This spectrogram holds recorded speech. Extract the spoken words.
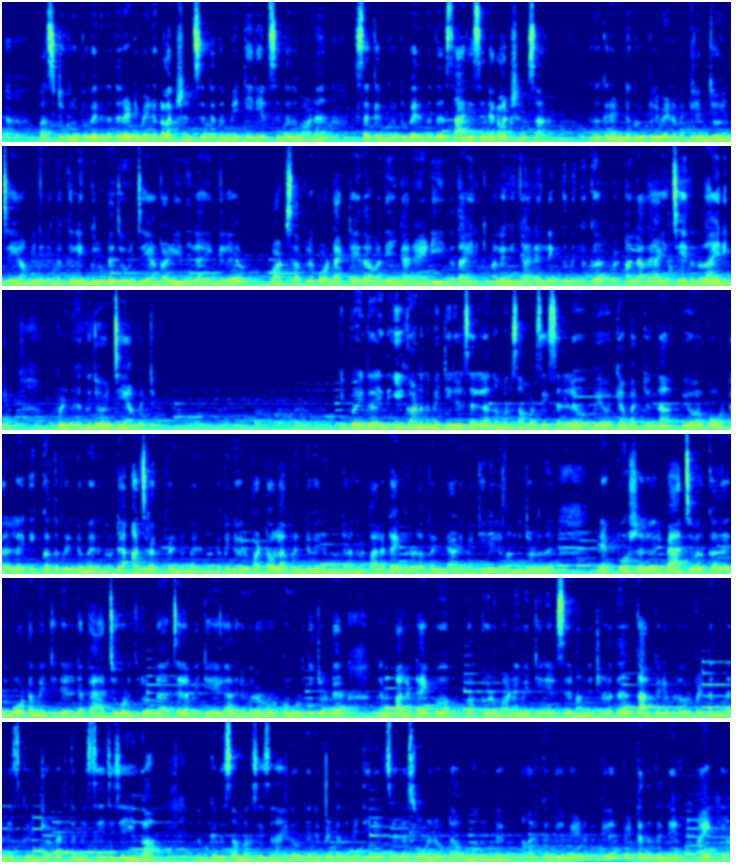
ഫസ്റ്റ് ഗ്രൂപ്പ് വരുന്നത് റെഡിമെയ്ഡ് കളക്ഷൻസിന്റെതും മെറ്റീരിയൽസിന്റെതുമാണ് സെക്കൻഡ് ഗ്രൂപ്പ് വരുന്നത് സാരീസിന്റെ കളക്ഷൻസാണ് നിങ്ങൾക്ക് രണ്ട് ഗ്രൂപ്പിൽ വേണമെങ്കിലും ജോയിൻ ചെയ്യാം. ഇനി നിങ്ങൾക്ക് ലിങ്കിലൂടെ ജോയിൻ ചെയ്യാൻ കഴിയുന്നില്ല എങ്കിൽ വാട്സാപ്പിൽ കോൺടാക്റ്റ് ചെയ്താൽ മതി. ഞാൻ ആഡ് ചെയ്യുന്നതായിരിക്കും. അല്ലെങ്കിൽ ഞാൻ ലിങ്ക് നിങ്ങൾക്ക് അല്ലാതെ അയച്ചു തരുന്നതായിരിക്കും. അപ്പോൾ നിങ്ങൾക്ക് ജോയിൻ ചെയ്യാൻ പറ്റും. ഇപ്പോൾ ഇത് ഈ കാണുന്ന മെറ്റീരിയൽസ് എല്ലാം നമ്മുടെ സമ്മർ സീസണിൽ ഉപയോഗിക്കാൻ പറ്റുന്ന പ്യുവർ കോട്ടണിൽ ഇക്കത്ത് പ്രിന്റും വരുന്നുണ്ട് അജ്രക് പ്രിന്റും വരുന്നുണ്ട്. പിന്നെ ഒരു പട്ടോല പ്രിന്റ് വരുന്നുണ്ട്. അങ്ങനെ പല ടൈപ്പിലുള്ള പ്രിന്റാണ് ഈ മെറ്റീരിയൽ വന്നിട്ടുള്ളത്. നെക്ക് പോർഷനിൽ ഒരു പാച്ച് വർക്ക് അതായത് ബോട്ടം മെറ്റീരിയലിന്റെ പാച്ച് കൊടുത്തിട്ടുണ്ട്. ചില മെറ്റീരിയൽ അതിൽ മിറർ വർക്കും കൊടുത്തിട്ടുണ്ട്. അങ്ങനെ പല ടൈപ്പ് വർക്കുകളുമാണ് മെറ്റീരിയൽസിൽ വന്നിട്ടുള്ളത്. താല്പര്യമുള്ളവർ പെട്ടെന്ന് തന്നെ സ്ക്രീൻഷോട്ട് എടുത്ത് മെസ്സേജ് ചെയ്യുക. നമുക്കിത് സമ്മർ സീസൺ ആയതുകൊണ്ട് തന്നെ പെട്ടെന്ന് മെറ്റീരിയൽസ് എല്ലാം സോൾഡ് ഔട്ട് ആവും. അതുകൊണ്ട് ആർക്കെങ്കിലും വേണമെങ്കിൽ പെട്ടെന്ന് തന്നെ അയക്കുക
